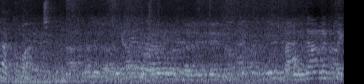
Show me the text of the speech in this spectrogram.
Come on. நிதானத்தை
